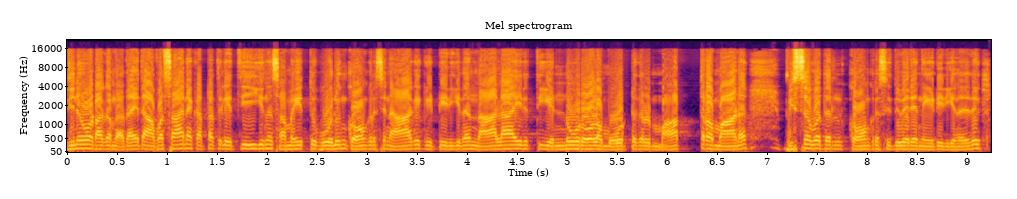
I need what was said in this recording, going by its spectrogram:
ഇതിനോടകം അതായത് അവസാന ഘട്ടത്തിൽ എത്തിയിരിക്കുന്ന സമയത്ത് പോലും കോൺഗ്രസിന് ആകെ കിട്ടിയിരിക്കുന്ന നാലായിരത്തി എണ്ണൂറോളം വോട്ടുകൾ മാത്രമാണ് വിസവതറിൽ കോൺഗ്രസ് ഇതുവരെ നേടിയിരിക്കുന്നത്. അതായത്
